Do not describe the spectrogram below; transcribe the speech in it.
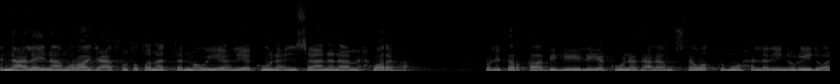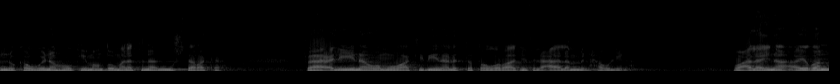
إن علينا مراجعة خططنا التنموية ليكون إنساننا محورها ولترقى به ليكون على مستوى الطموح الذي نريد أن نكونه في منظومتنا المشتركة فاعلين ومواكبين للتطورات في العالم من حولنا. وعلينا أيضا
